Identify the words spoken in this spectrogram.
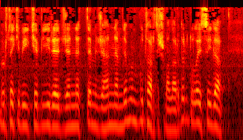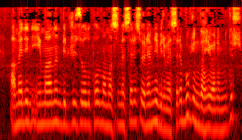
mürtekibi kebire cennette mi cehennemde mi bu tartışmalardır. Dolayısıyla amelin imanın bir cüzü olup olmaması meselesi önemli bir mesele. Bugün dahi önemlidir.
